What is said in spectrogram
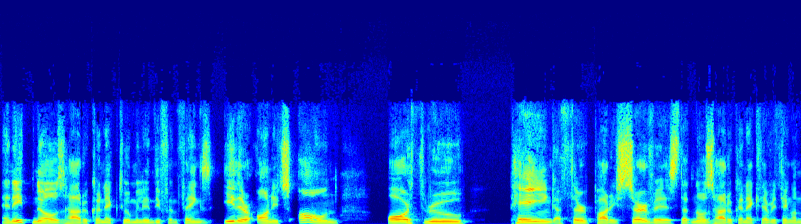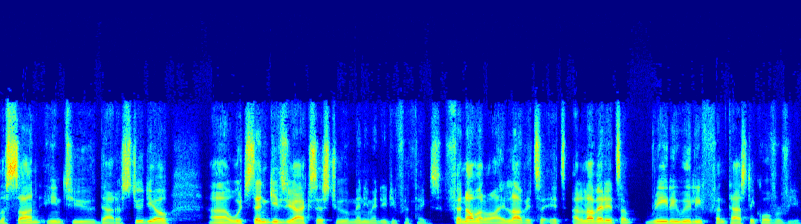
And it knows how to connect to a million different things, either on its own or through paying a third party service that knows how to connect everything on the sun into Data Studio, uh, which then gives you access to many, many different things. Phenomenal. I love it. It's, it's, I love it. It's a really, really fantastic overview.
